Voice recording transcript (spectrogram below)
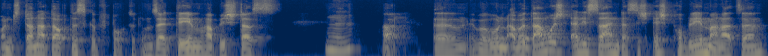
Und dann hat er auch das gefruchtet. Und seitdem habe ich das mhm. äh, überwunden. Aber da muss ich ehrlich sagen, dass ich echt Probleme hatte,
